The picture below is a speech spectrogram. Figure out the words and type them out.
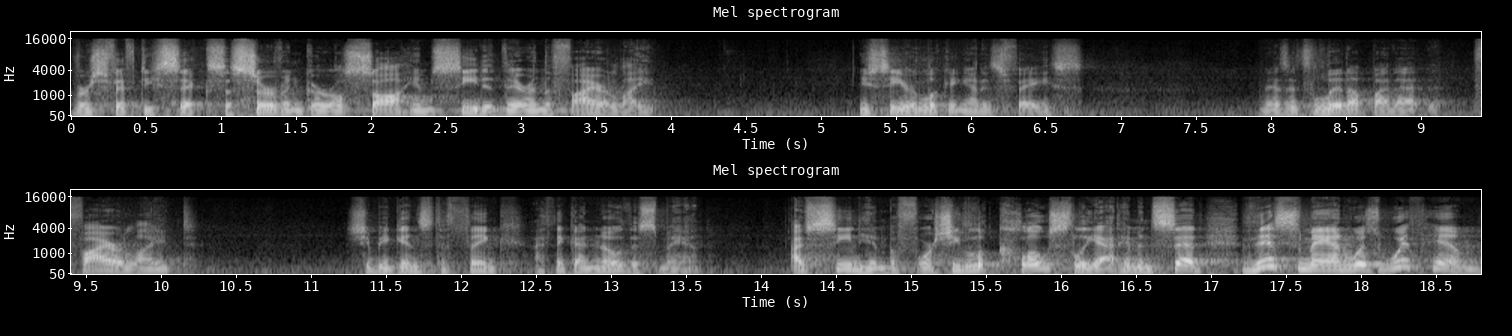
Verse 56 A servant girl saw him seated there in the firelight. You see her looking at his face. And as it's lit up by that firelight, she begins to think, I think I know this man. I've seen him before. She looked closely at him and said, This man was with him.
